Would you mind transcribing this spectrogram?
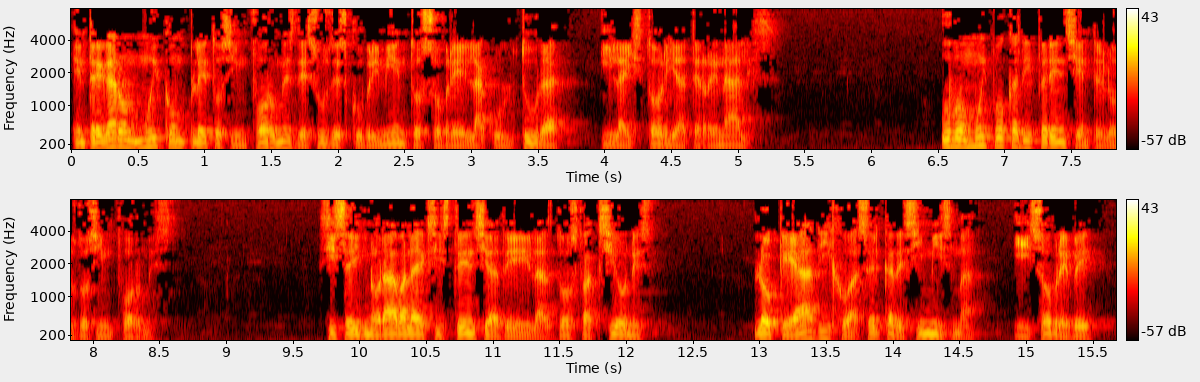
entregaron muy completos informes de sus descubrimientos sobre la cultura y la historia terrenales. Hubo muy poca diferencia entre los dos informes. Si se ignoraba la existencia de las dos facciones, lo que A dijo acerca de sí misma y sobre B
